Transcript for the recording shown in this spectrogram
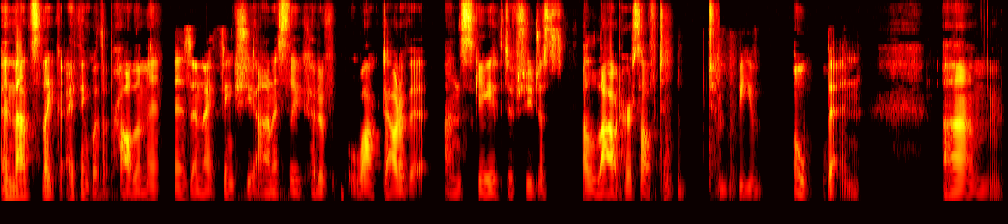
And that's like I think what the problem is, and I think she honestly could have walked out of it unscathed if she just allowed herself to to be open. Um,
